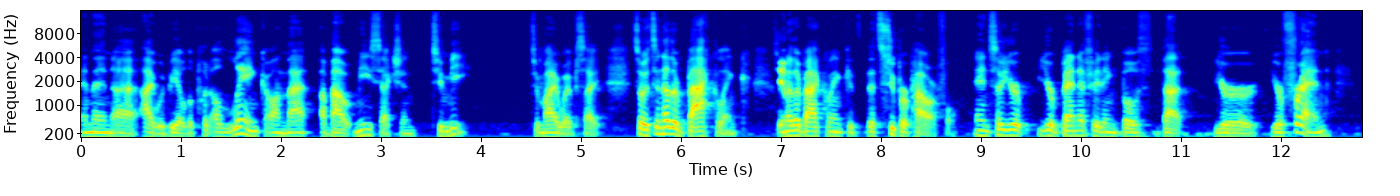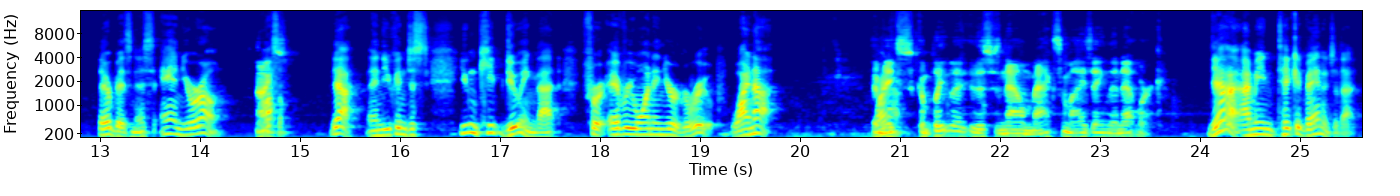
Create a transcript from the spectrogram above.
and then uh, I would be able to put a link on that about me section to me, to my website. So it's another backlink Yep. another backlink that's super powerful and so you're you're benefiting both that your your friend their business and your own Nice. awesome yeah and you can just you can keep doing that for everyone in your group why not It Why makes completely. This is now maximizing the network. Yeah, I mean, take advantage of that.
